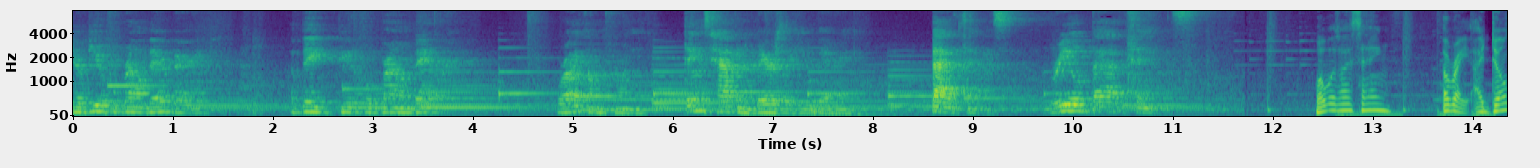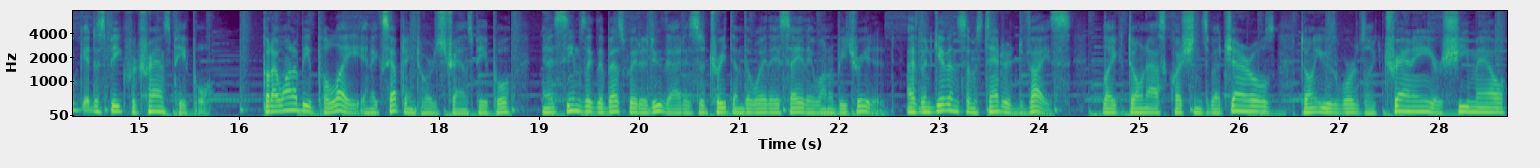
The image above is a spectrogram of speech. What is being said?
You're a beautiful brown bear, Barry. A big, beautiful brown bear. Where I come from, things happen to bears like you, Barry. Bad things. Real bad things. What was I saying? Oh, right, I don't get to speak for trans people. But I want to be polite and accepting towards trans people, and it seems like the best way to do that is to treat them the way they say they want to be treated. I've been given some standard advice, like don't ask questions about genitals, don't use words like tranny or she-male,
